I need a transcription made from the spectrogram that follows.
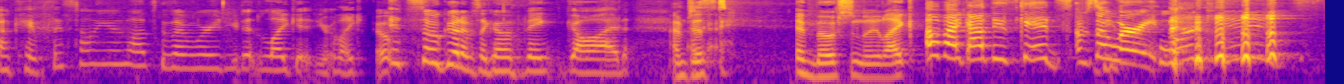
okay, please tell me your thoughts because I'm worried you didn't like it. And you're like, Oh. it's so good. I was like, oh, thank God. I'm just Okay. emotionally like, oh my god, these kids! I'm so worried. Poor kids.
